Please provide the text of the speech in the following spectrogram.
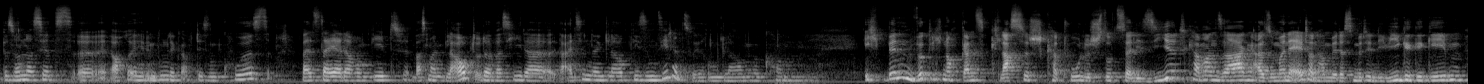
besonders jetzt äh, auch im Hinblick auf diesen Kurs, weil es da ja darum geht, was man glaubt oder was jeder Einzelne glaubt. Wie sind Sie denn zu Ihrem Glauben gekommen? Ich bin wirklich noch ganz klassisch katholisch sozialisiert, kann man sagen. Also meine Eltern haben mir das mit in die Wiege gegeben.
